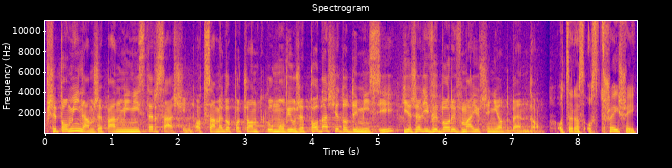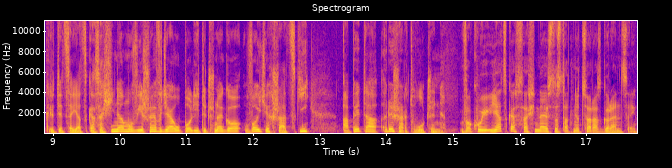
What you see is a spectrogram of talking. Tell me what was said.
Przypominam, że pan minister Sasin od samego początku mówił, że poda się do dymisji, jeżeli wybory w maju się nie odbędą. O coraz ostrzejszej krytyce Jacka Sasina mówi szef działu politycznego Wojciech Szacki, a pyta Ryszard Łuczyn. Wokół Jacka Sasina jest ostatnio coraz goręcej.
